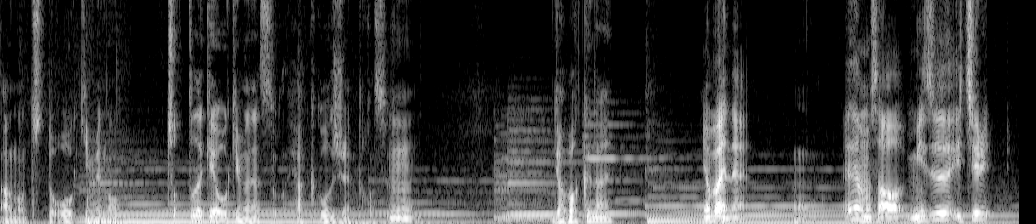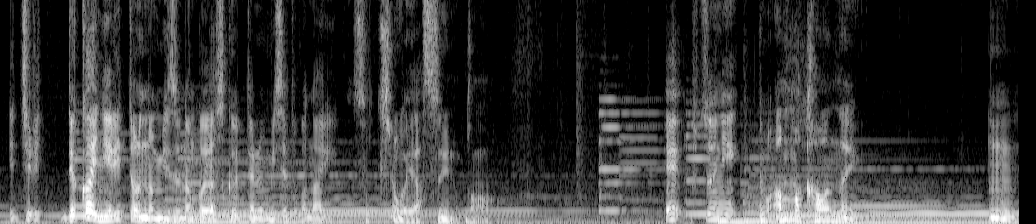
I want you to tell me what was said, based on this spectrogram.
あのちょっと大きめのちょっとだけ大きめのやつとか150円とかする、うんやばくない、やばいね。うん、えでもさ水1リ1リでかい2リットルの水なんか安く売ってる店とかない？そっちの方が安いのかな。え普通に。でもあんま変わんない。うん。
